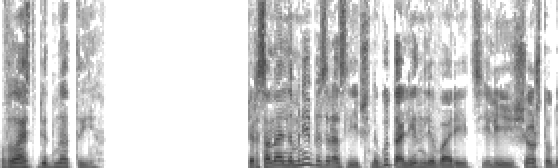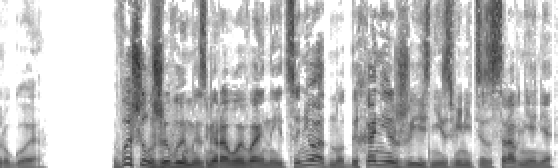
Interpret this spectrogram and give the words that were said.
Власть бедноты. Персонально мне безразлично, гуталин ли варить или еще что другое. Вышел живым из мировой войны и ценю одно — дыхание жизни, извините за сравнение.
